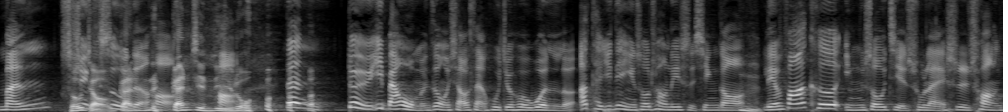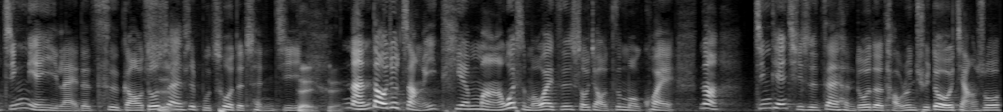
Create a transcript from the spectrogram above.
蛮迅速的哈，干净利落。但对于一般我们这种小散户就会问了啊，台积电营收创历史新高，联发科营收解出来是创今年以来的次高，都算是不错的成绩。对对，难道就涨一天吗？为什么外资手脚这么快？那今天其实，在很多的讨论区都有讲说，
